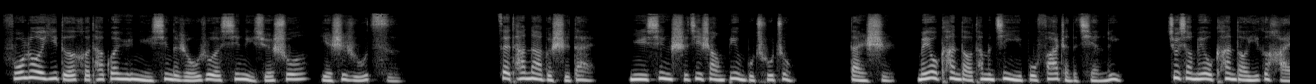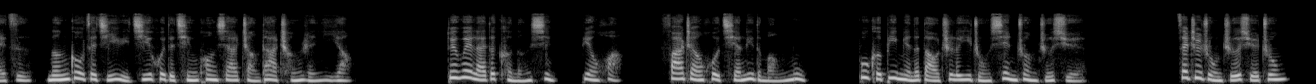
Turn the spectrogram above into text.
弗洛伊德和他关于女性的柔弱心理学说也是如此。在他那个时代，女性实际上并不出众，但是没有看到她们进一步发展的潜力，就像没有看到一个孩子能够在给予机会的情况下长大成人一样。对未来的可能性、变化、发展或潜力的盲目。不可避免的导致了一种现状哲学，在这种哲学中，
